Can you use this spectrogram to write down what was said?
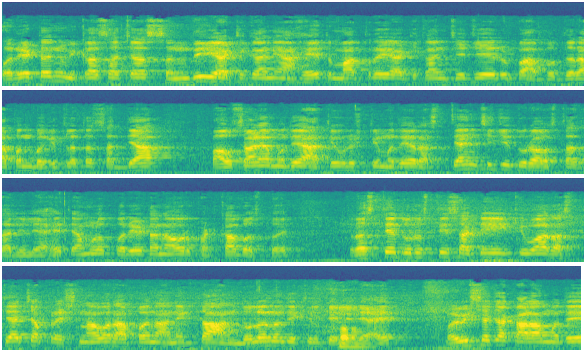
पर्यटन विकासाच्या संधी या ठिकाणी आहेत. मात्र या ठिकाणचे जे जर आपण बघितलं तर सध्या पावसाळ्यामध्ये अतिवृष्टीमध्ये रस्त्यांची जी दुरावस्था झालेली आहे त्यामुळे पर्यटनावर फटका बसतोय. रस्ते दुरुस्तीसाठी किंवा रस्त्याच्या प्रश्नावर आपण अनेकदा आंदोलनं देखील केलेली आहेत. भविष्याच्या काळामध्ये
